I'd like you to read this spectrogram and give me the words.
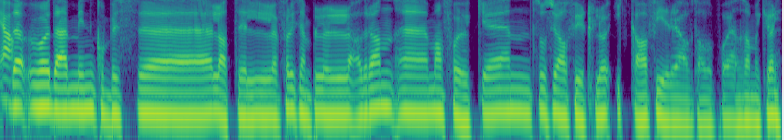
ja. det var der min kompis uh, la til, for eksempel Adrian, uh, man får jo ikke en sosial fyr til å ikke ha fire avtaler på en samme kveld.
